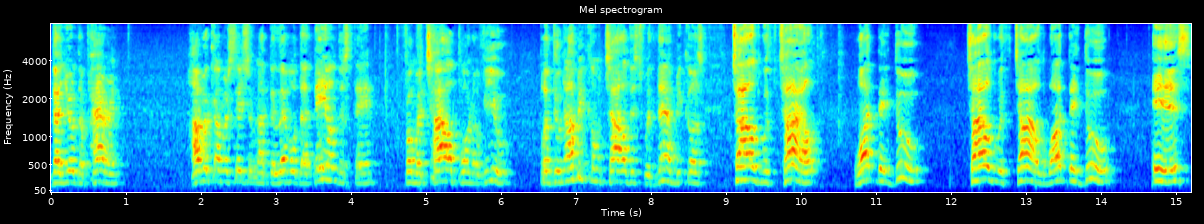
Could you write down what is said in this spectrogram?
that you're the parent. Have a conversation at the level that they understand from a child point of view, but do not become childish with them because child with child, what they do, child with child, what they do is,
